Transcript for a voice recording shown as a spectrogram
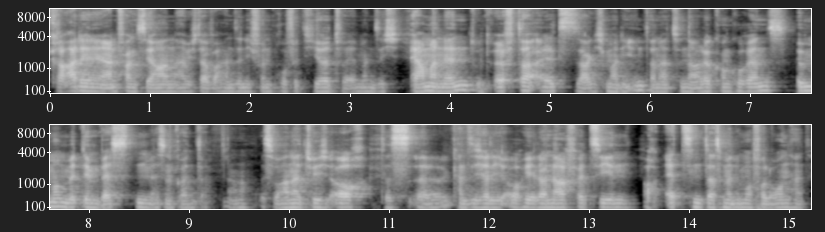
gerade in den Anfangsjahren habe ich da wahnsinnig von profitiert, weil man sich permanent und öfter als, sage ich mal, die internationale Konkurrenz immer mit dem Besten messen konnte. Ja, es war natürlich auch, das äh, kann sicherlich auch jeder nachvollziehen, auch ätzend, dass man immer verloren hat.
